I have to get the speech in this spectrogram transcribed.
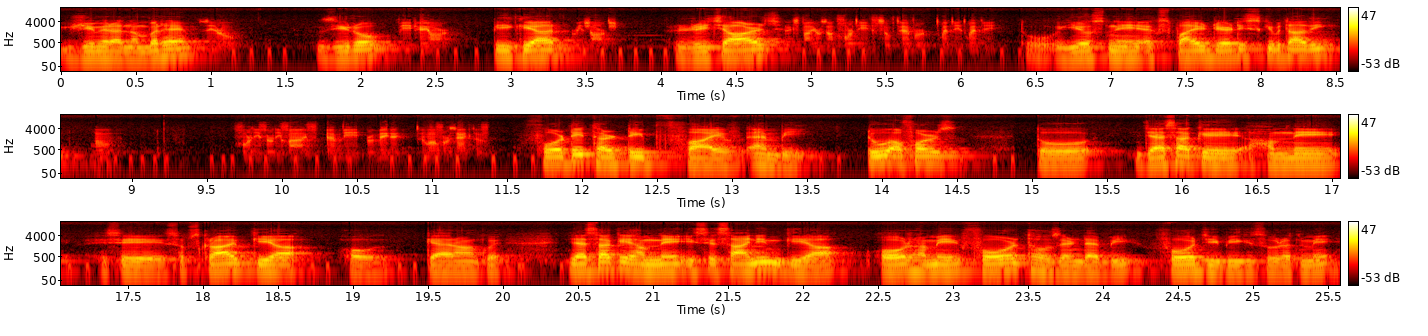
ये मेरा नंबर है। Zero, P K R, recharge. तो ये उसने एक्सपायरी डेट इसकी बता दी। Forty thirty five M B. Two offers तो जैसा कि हमने इसे सब्सक्राइब किया और कह रहा हूँ जैसा कि हमने इसे साइन इन किया और हमें four thousand M B four G B की सूरत में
